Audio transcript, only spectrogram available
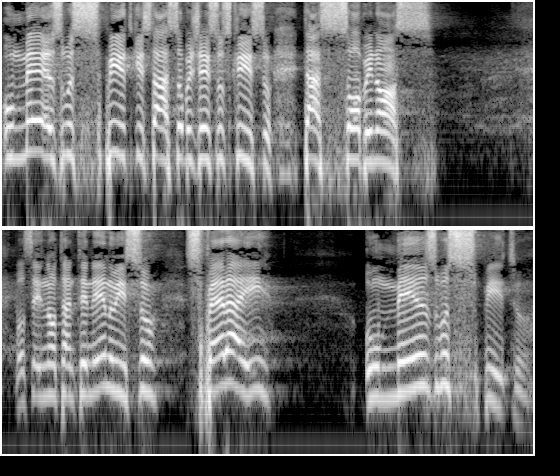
O mesmo Espírito que está sobre Jesus Cristo está sobre nós. Vocês não estão entendendo isso? Espera aí. O mesmo Espírito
